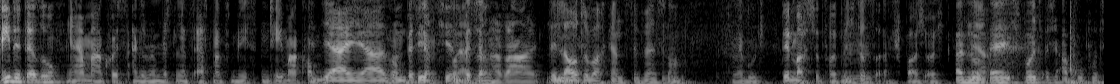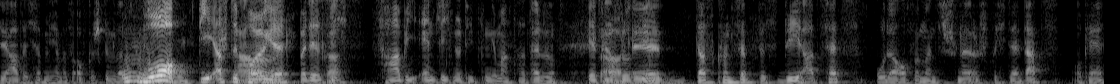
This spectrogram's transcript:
Redet der so? Ja, Markus, also wir müssen jetzt erstmal zum nächsten Thema kommen. Ja, ja, so ein bisschen. so ein bisschen also, nasal. den Lauterbach kannst du besser. Na gut, den mache ich jetzt heute nicht, das äh, spare ich euch. Also, Ja. äh, ich wollte euch, apropos Theater, ich habe mir hier was aufgeschrieben, was. Wow, die erste Stark. Folge, bei der sich Krass. Fabi endlich Notizen gemacht hat. Also, Jetzt stark. losgehen. äh, das Konzept des DAZs oder auch wenn man es schnell spricht, der DAZ, okay?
